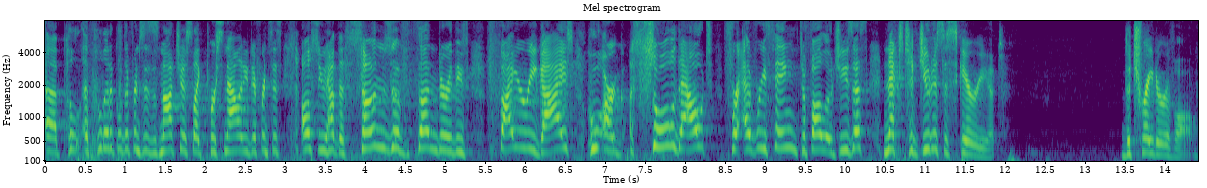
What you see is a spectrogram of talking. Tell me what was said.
uh, po- uh, political differences, it's not just like personality differences. Also, you have the sons of thunder, these fiery guys who are sold out for everything to follow Jesus, next to Judas Iscariot, the traitor of all.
